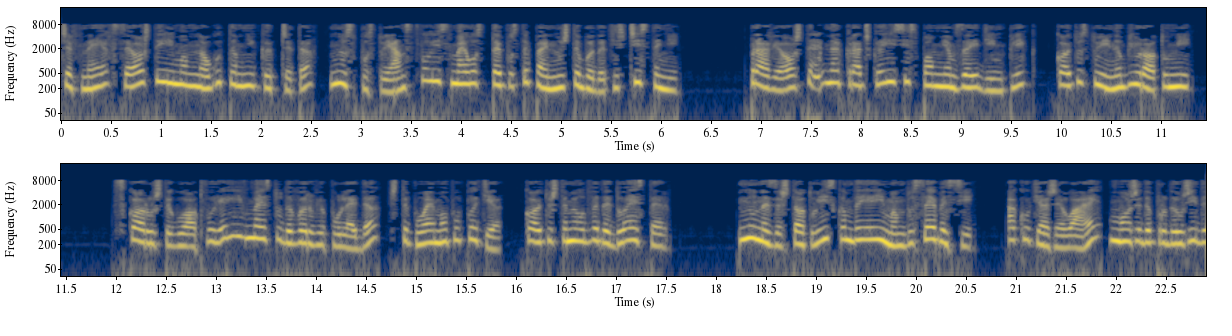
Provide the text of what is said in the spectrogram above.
че в нея все още има много тъмни кътчета, но с постоянство и смелост те постепенно ще бъдат изчистени. Правя още една крачка и си спомням за един плик, който стои на бюрото ми. Скоро ще го отворя и вместо да вървя по леда, ще поема по пътя, който ще ме отведе до Естер. Но не защото искам да я имам до себе си. Ако тя желае, може да продължи да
